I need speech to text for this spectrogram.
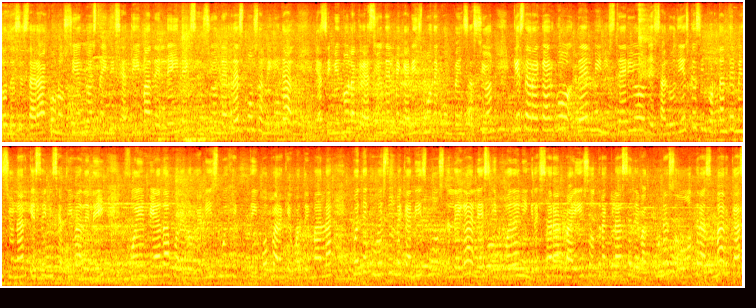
donde se estará conociendo esta iniciativa de ley de extensión de responsabilidad y asimismo la creación del mecanismo de compensación que estará a cargo del Ministerio de Salud. Y es que es importante mencionar que esta iniciativa de ley fue enviada por el organismo para que Guatemala cuente con estos mecanismos legales y puedan ingresar al país otra clase de vacunas o otras marcas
